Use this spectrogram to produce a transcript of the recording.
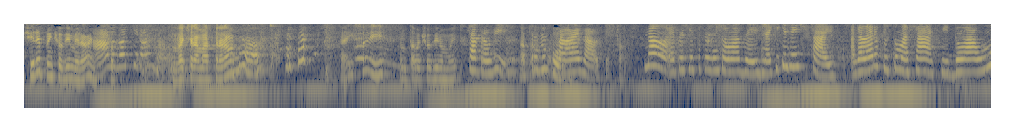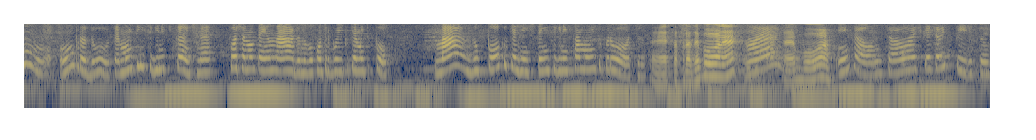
Tira pra gente ouvir melhor. Ah, Só- não vou tirar não. Não vai tirar a máscara, não? Não. É isso aí, eu não tava te ouvindo muito. Tá pra ouvir? Dá pra ouvir um pouco. Fala mais alto. Tá. Não, é porque você perguntou uma vez, né? O que, que a gente faz? A galera costuma achar que doar um, um produto é muito insignificante, né? Poxa, eu não tenho nada, não vou contribuir porque é muito pouco. Mas o pouco que a gente tem significa muito pro outro, É, Essa frase é boa, né? não é? É boa. Então, então acho que esse é o espírito.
